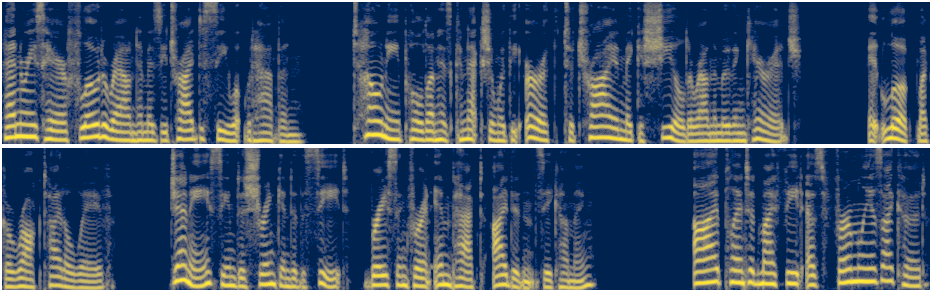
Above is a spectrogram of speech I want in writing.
Henri's hair flowed around him as he tried to see what would happen. Tony pulled on his connection with the earth to try and make a shield around the moving carriage. It looked like a rock tidal wave. Jennie seemed to shrink into the seat, bracing for an impact I didn't see coming. I planted my feet as firmly as I could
